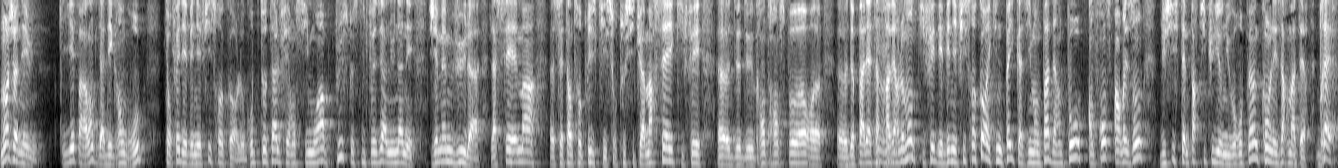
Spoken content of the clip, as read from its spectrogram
Moi, j'en ai une qui est, par exemple, il y a des grands groupes qui ont fait des bénéfices records. Le groupe Total fait en six mois plus que ce qu'il faisait en une année. J'ai même vu la, la CMA, euh, cette entreprise qui est surtout située à Marseille, qui fait euh, de, de, grands transports euh, de palettes à mmh. travers le monde, qui fait des bénéfices records et qui ne paye quasiment pas d'impôts en France en raison du système particulier au niveau européen qu'ont les armateurs. Bref,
